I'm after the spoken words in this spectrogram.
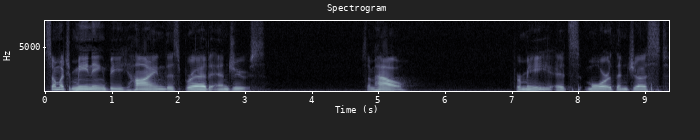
so much meaning behind this bread and juice. Somehow, for me, it's more than just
